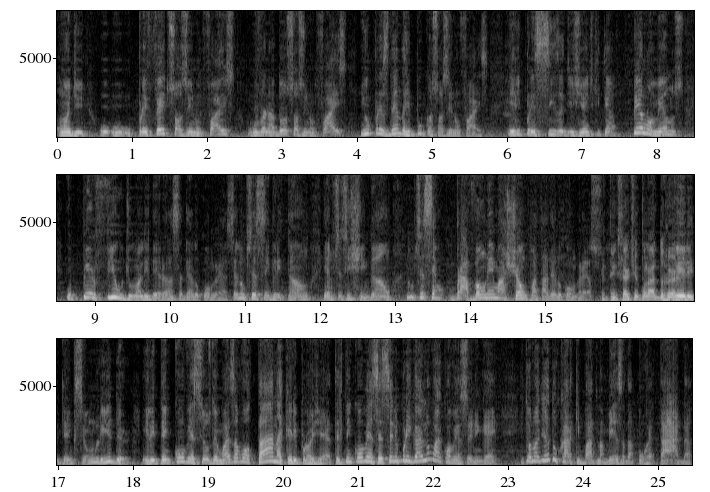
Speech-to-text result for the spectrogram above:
onde o, o, o prefeito sozinho não faz, o governador sozinho não faz e o presidente da República sozinho não faz. Ele precisa de gente que tenha, pelo menos, o perfil de uma liderança dentro do Congresso. Ele não precisa ser gritão, ele não precisa ser xingão, não precisa ser bravão nem machão para estar dentro do Congresso. Ele tem que ser articulador. Ele tem que ser um líder. Ele tem que convencer os demais a votar naquele projeto. Ele tem que convencer. Se ele brigar, ele não vai convencer ninguém. Então não adianta o cara que bate na mesa, dá porretada,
